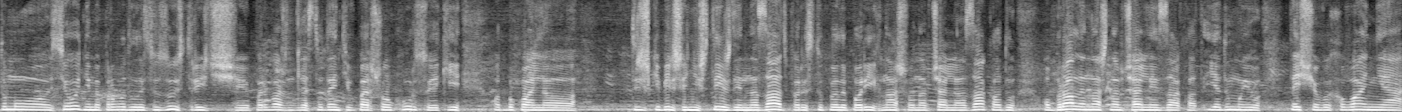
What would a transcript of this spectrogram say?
Тому сьогодні ми проводили цю зустріч е, переважно для студентів першого курсу, які от буквально. Трішки більше ніж тиждень назад переступили поріг нашого навчального закладу, обрали наш навчальний заклад. І я думаю, те, що виховання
